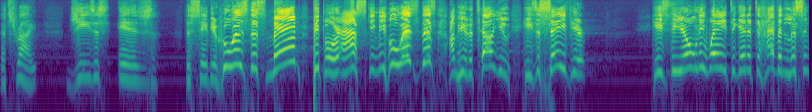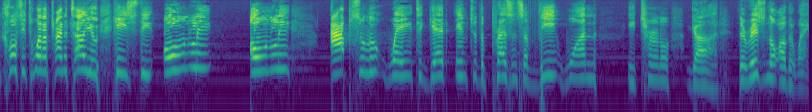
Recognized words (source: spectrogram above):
That's right. Jesus is the Savior. Who is this man? People are asking me, Who is this? I'm here to tell you, He's a Savior. He's the only way to get into heaven. Listen closely to what I'm trying to tell you. He's the only, only absolute way to get into the presence of the one eternal God. There is no other way.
